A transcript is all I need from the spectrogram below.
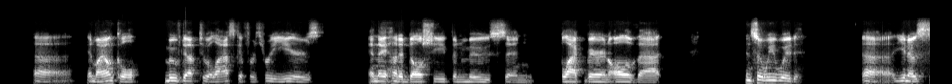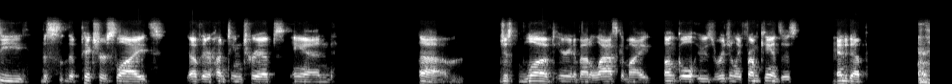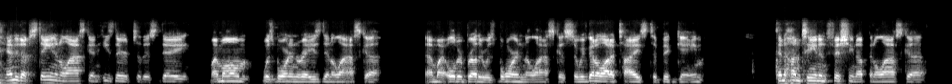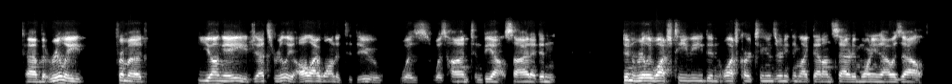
uh, and my uncle moved up to Alaska for three years and they hunted Dall sheep and moose and black bear and all of that. And so we would uh, you know, see the the picture slides of their hunting trips and um, just loved hearing about Alaska. My uncle, who's originally from Kansas, mm-hmm. ended up ended up staying in Alaska, and he's there to this day. My mom was born and raised in Alaska. Uh, my older brother was born in Alaska, so we've got a lot of ties to big game and hunting and fishing up in Alaska. Uh, but really, from a young age, that's really all I wanted to do was was hunt and be outside. I didn't didn't really watch TV, didn't watch cartoons or anything like that on Saturday morning. I was out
